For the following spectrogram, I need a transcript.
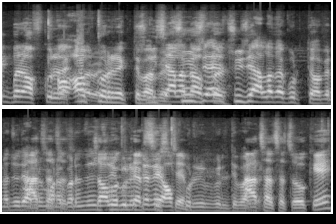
একবার অফ করে রাখতে অফ করে রাখতে পারবেন। সুইচে আলাদা সুইচে আলাদা করতে হবে না যদি আপনি আচ্ছা, মনে আচ্ছা, করেন যে রেগুলেটরে অফ করে ফেলতে পারবেন। আচ্ছা আচ্ছা ওকে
